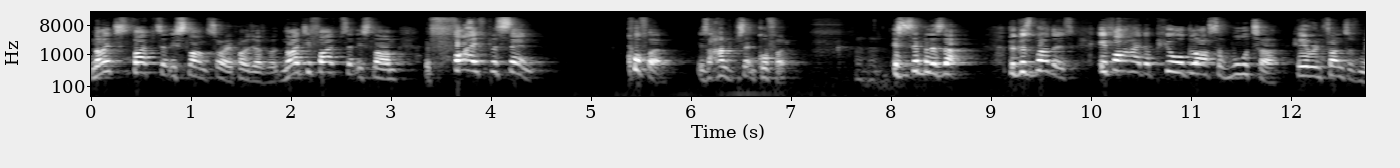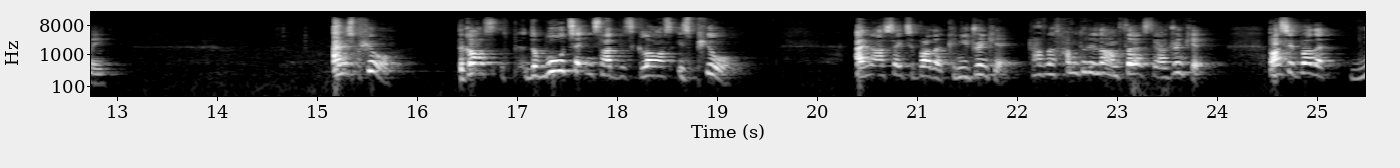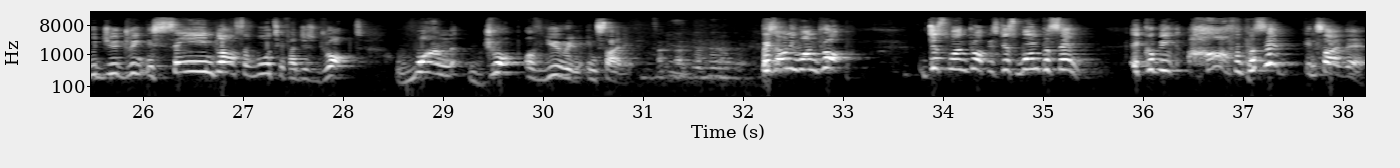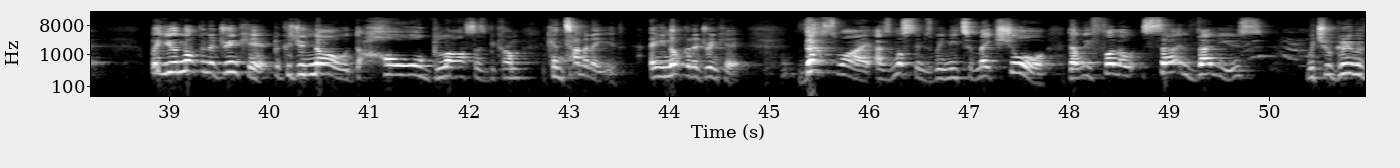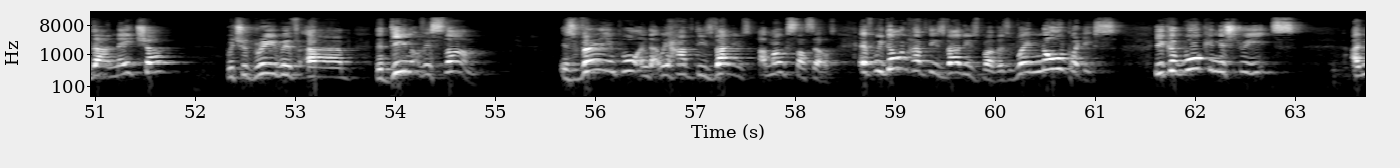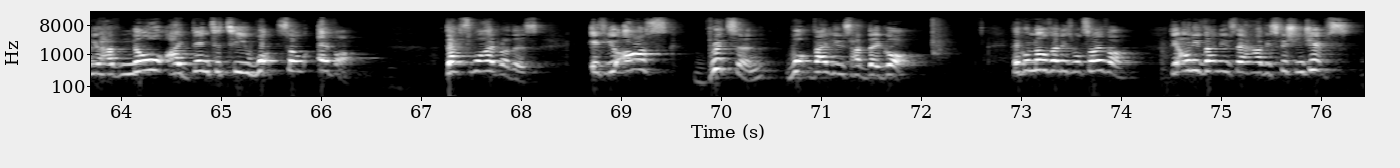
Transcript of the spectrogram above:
95% Islam, sorry, apologize, but 95% Islam with 5% kufr is 100% kufr. It's as simple as that. Because, brothers, if I had a pure glass of water here in front of me, it's pure, the, glass, the water inside this glass is pure, and I say to brother, can you drink it? Brother, Alhamdulillah, I'm thirsty, I'll drink it. But I said, brother, would you drink the same glass of water if I just dropped one drop of urine inside it? but it's only one drop. Just one drop. It's just 1%. It could be half a percent inside there. But you're not going to drink it because you know the whole glass has become contaminated and you're not going to drink it. That's why, as Muslims, we need to make sure that we follow certain values which agree with our nature, which agree with um, the deen of Islam. It's very important that we have these values amongst ourselves. If we don't have these values, brothers, we're nobodies. You could walk in the streets and you have no identity whatsoever. That's why, brothers, if you ask Britain what values have they got, they've got no values whatsoever. The only values they have is fish and chips.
